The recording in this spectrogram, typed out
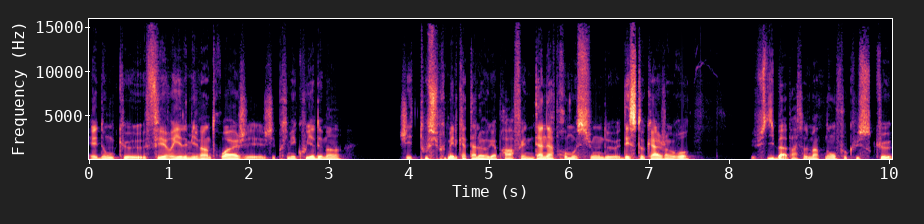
Et donc, euh, février 2023, j'ai pris mes couilles à deux mains. J'ai tout supprimé le catalogue après avoir fait une dernière promotion de déstockage, en gros. je me suis dit, bah, à partir de maintenant, on focus que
